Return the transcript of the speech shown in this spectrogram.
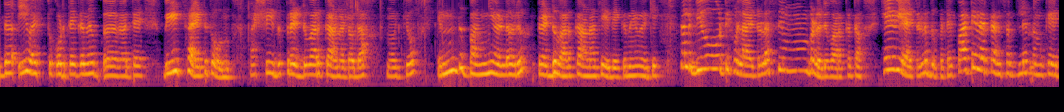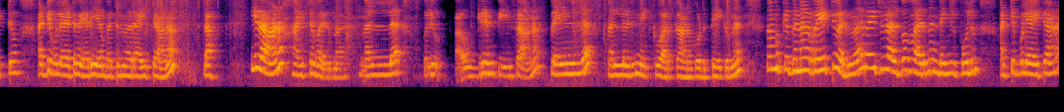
ഇത് ഈ വശത്ത് കൊടുത്തേക്കുന്ന മറ്റേ ബീഡ്സ് ആയിട്ട് തോന്നും. പക്ഷേ ഇത് ത്രെഡ് വർക്കാണ് കേട്ടോ ദാ നോക്കിയോ. എന്ത് ഭംഗിയുള്ള ഒരു ത്രെഡ് വർക്കാണ് ആ ചെയ്തേക്കുന്നതെന്ന് നോക്കി. നല്ല ബ്യൂട്ടിഫുൾ ആയിട്ടുള്ള സിമ്പിൾ ഒരു വർക്ക് കേട്ടോ. ഹെവി ആയിട്ടുള്ള ദുപ്പട്ടെ. പാർട്ടി വെയർ കൺസെപ്റ്റിൽ നമുക്ക് ഏറ്റവും അടിപൊളിയായിട്ട് വെയർ ചെയ്യാൻ പറ്റുന്ന ഒരു ഐറ്റമാണ് ദാ ഇതാണ് ഐറ്റം വരുന്നത്. നല്ല ഒരു ഉഗ്രൻ പീസാണ് പ്ലെയിനിൽ നല്ലൊരു നെക്ക് വർക്കാണ് കൊടുത്തേക്കുന്നത്. നമുക്കിതിന് റേറ്റ് വരുന്നത്. റേറ്റ് ഒരു അല്പം വരുന്നുണ്ടെങ്കിൽ പോലും അടിപൊളിയായിട്ടാണ്.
